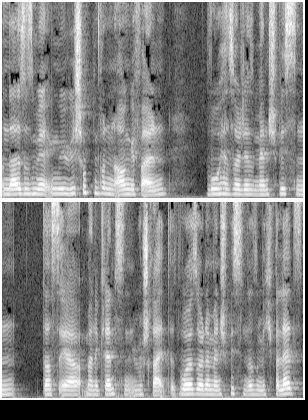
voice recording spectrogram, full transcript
Und da ist es mir irgendwie wie Schuppen von den Augen gefallen. Woher soll der Mensch wissen, dass er meine Grenzen überschreitet? Woher soll der Mensch wissen, dass er mich verletzt,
